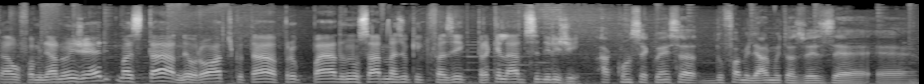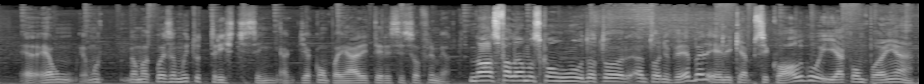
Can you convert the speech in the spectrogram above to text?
tá? o familiar não ingere, mas está neurótico, está preocupado, não sabe mais o que fazer, para que lado se dirigir. A consequência do familiar muitas vezes é, é, é, é um, é, uma, é uma coisa muito triste, sim, de acompanhar e ter esse sofrimento. Nós falamos com o Dr. Antônio Weber, ele que é psicólogo e acompanha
